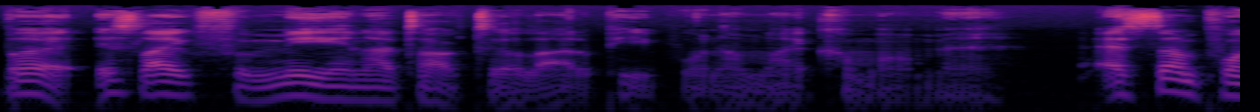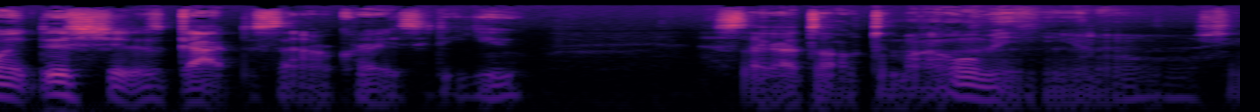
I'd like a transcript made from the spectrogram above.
But it's like for me, and I talk to a lot of people, and I'm like, come on, man. At some point, this shit has got to sound crazy to you. It's like I talked to my Omi, you know. She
